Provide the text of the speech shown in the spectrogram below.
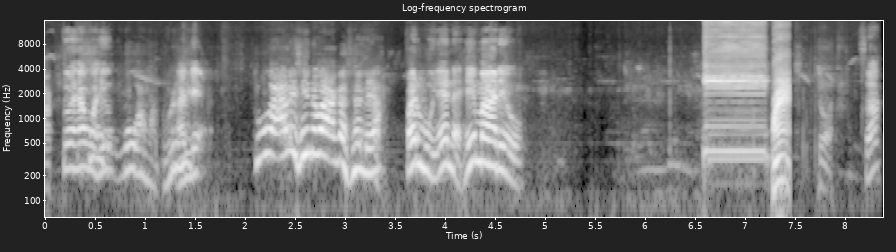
વાગતો હે અલ્યા, તું આવી છે ને વાગે છે લે પણ હું એને નહીં માર્યો. જો, સા?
